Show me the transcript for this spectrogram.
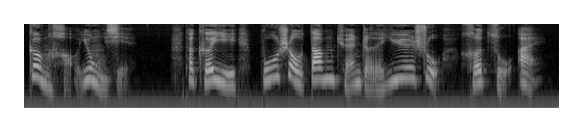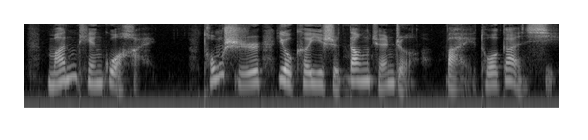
更好用些。他可以不受当权者的约束和阻碍，瞒天过海，同时又可以使当权者摆脱干系。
